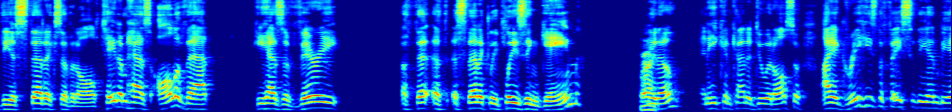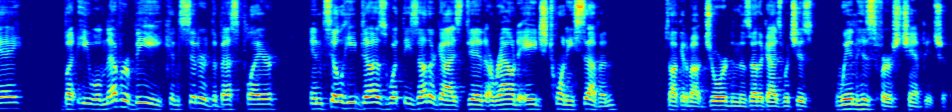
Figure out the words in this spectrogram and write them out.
the aesthetics of it all. Tatum has all of that. He has a very aesthetically pleasing game, right. you know, and he can kind of do it also. I agree he's the face of the NBA, but he will never be considered the best player until he does what these other guys did around age 27. Talking about Jordan and those other guys, which is win his first championship.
